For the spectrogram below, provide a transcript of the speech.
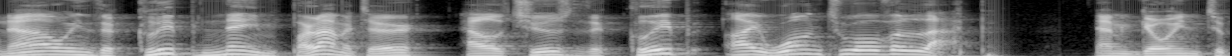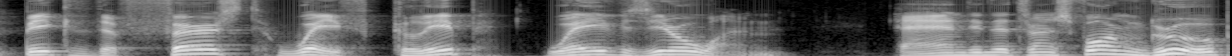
Now in the clip name parameter, I'll choose the clip I want to overlap. I'm going to pick the first wave clip, wave 01. And in the transform group,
